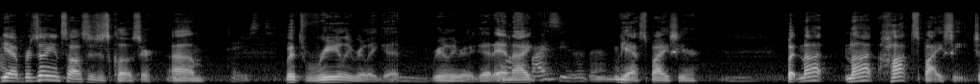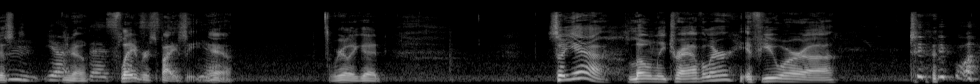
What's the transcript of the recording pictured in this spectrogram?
yeah. Brazilian sausage is closer. Um, taste. it's really, really good. Really, really good. And I, spicier than yeah, spicier, but not not hot spicy. Just Mm, yeah, you know, flavor spicy spicy. yeah. yeah. really good. So yeah, lonely traveler. If you are, uh, what?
